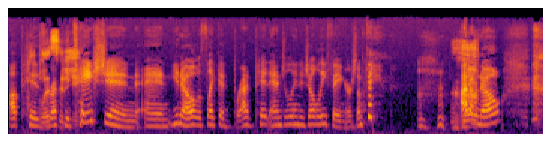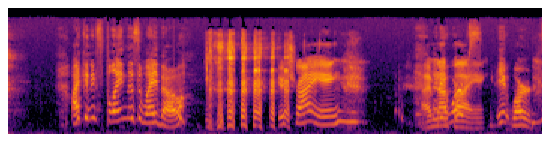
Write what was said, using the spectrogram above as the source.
up his Publicity. reputation, and you know it was like a Brad Pitt Angelina Jolie thing or something. I don't know. I can explain this away though. You're trying. I'm And not it works. buying. It works.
